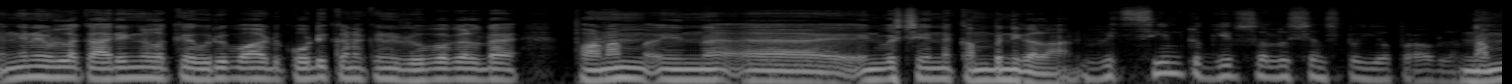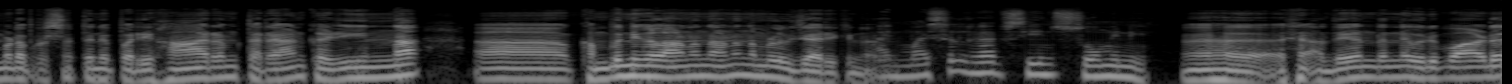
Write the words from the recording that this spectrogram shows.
അങ്ങനെയുള്ള കാര്യങ്ങളൊക്കെ ഒരുപാട് കോടിക്കണക്കിന് രൂപകളുടെ പണം ഇന്ന് ഇൻവെസ്റ്റ് ചെയ്യുന്ന കമ്പനികളാണ്. Which seem to give solutions to your problem നമ്മുടെ പ്രശ്നത്തിന് പരിഹാരം തരാൻ കഴിയുന്ന കമ്പനികളാണെന്നാണ് നമ്മൾ വിചാരിക്കുന്നത്. I myself have seen so many അദ്ദേഹം തന്നെ ഒരുപാട്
